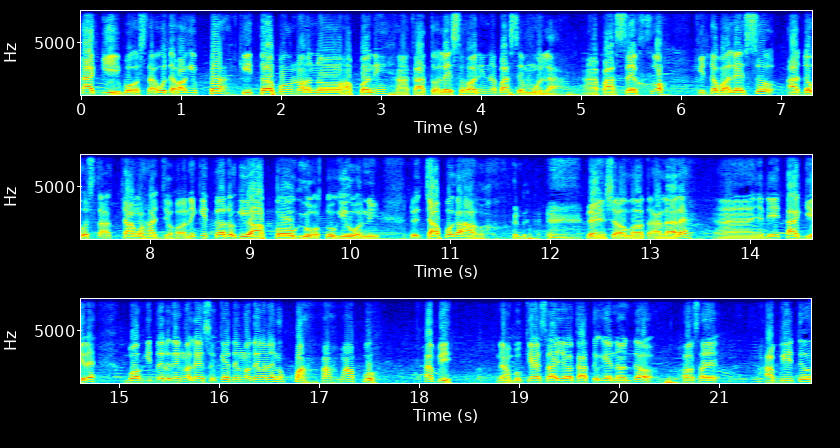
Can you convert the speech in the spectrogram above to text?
tagi buat ustaz udak mari pak, kita pun nak nak apa ni? Ha katuk lesoh ni nak pasal mula. Ha pasal khoh kita buat lesok ada ustaz camah haja. Hak ni kita duk gira apa giruk tu giruk ni duk capa kau. Dan insya-Allah taala dah. Ha jadi tagi dah. Buah kita duk tengok lesok ke tengok tengok tengok pah. Ha mampu. Habis. Nah bukan saya katuk kena dak. Hak saya habis tu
